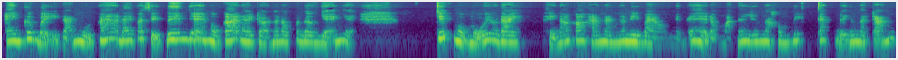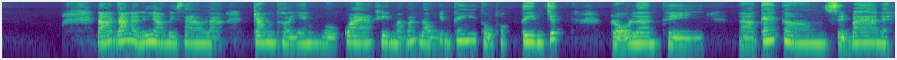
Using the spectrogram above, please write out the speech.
em cứ bị rãnh mũi phá ở đây bác sĩ tiêm cho em một cái ở đây trời nó đâu có đơn giản vậy. Chích một mũi vào đây thì nó có khả năng nó đi vào những cái hệ động mạch nó chúng ta không biết cách để chúng ta tránh. Đó đó là lý do vì sao là trong thời gian vừa qua khi mà bắt đầu những cái thủ thuật tiêm chích rộ lên thì à, các uh, spa này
